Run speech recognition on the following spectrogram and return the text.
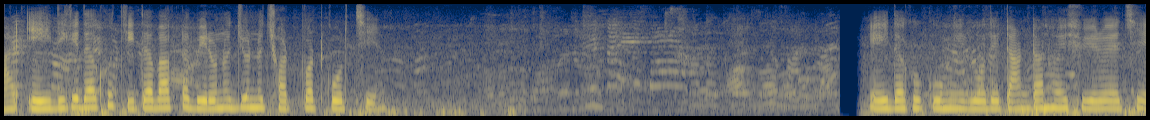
আর এই দিকে দেখো, চিতাবাঘটা বেরোনোর জন্য ছটপট করছে। এই দেখো, কুমির রোদে টান টান হয়ে শুয়ে রয়েছে।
